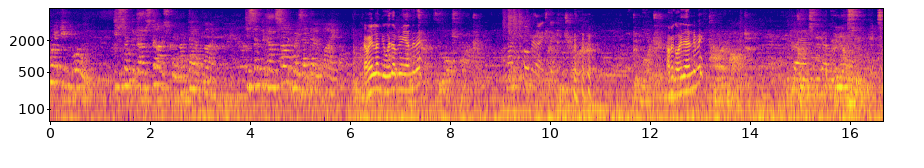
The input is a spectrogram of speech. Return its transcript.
Breaking road. Decepticon Starscream identified. Decepticon Sideways identified. කැමෙල්ලන්ගේ කොහෙද අපි මේ යන්නේ දැන්? එක. අපි කොහෙද යන්නේ මේ? හරි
